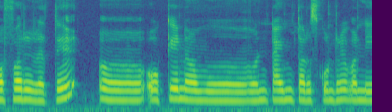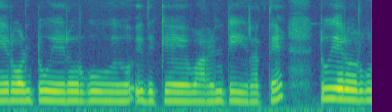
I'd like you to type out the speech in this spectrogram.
ಆಫರ್ ಇರುತ್ತೆ. ಓಕೆ ನಾವು ಒನ್ ಟೈಮ್ ತರಿಸ್ಕೊಂಡ್ರೆ ಒನ್ ಇಯರ್ ಒನ್ ಟೂ ಇಯರ್ವರೆಗೂ ಇದಕ್ಕೆ ವಾರಂಟಿ ಇರುತ್ತೆ. ಟೂ ಇಯರ್ವರೆಗೂ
